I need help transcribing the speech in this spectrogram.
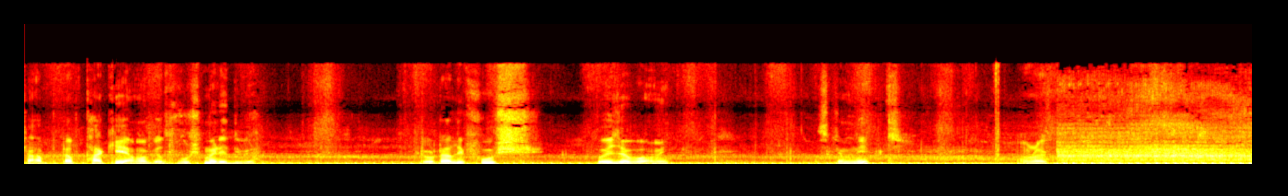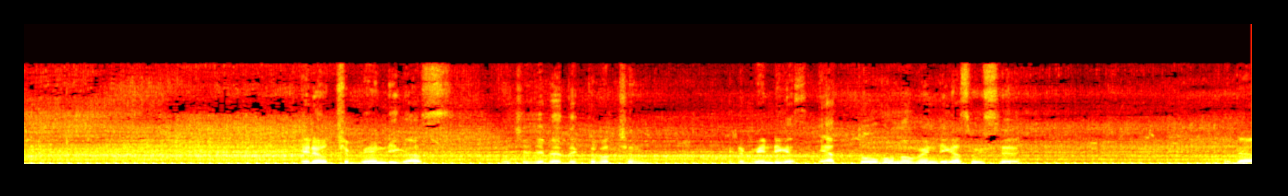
সাপ টাপ থাকে, আমাকে তো ফুস মেরে দিবে। টোটালি ফুস হয়ে যাব আমি। আজকে মিনিট আমরা এটা হচ্ছে ভেন্ডি গাছ। নিচে যেটা দেখতে পাচ্ছেন এটা ভেন্ডি গাছ। এত ঘন ভেন্ডি গাছ হয়েছে এটা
